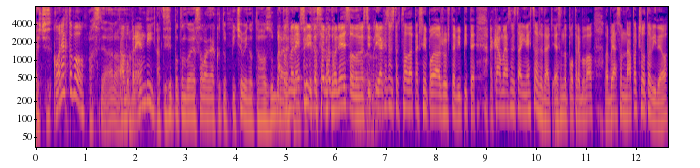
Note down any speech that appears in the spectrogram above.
ešte... Koniak to bol? Vlastne áno. Alebo áno. brandy? A ty si potom donesol aj nejakú tú pičovinu toho zubra. A to sme nepili, to seba doniesol. To sme si, ja keď som si to chcel dať, tak si mi povedal, že už to je vypité. A kámo, ja som si to ani nechcel že dať. Ja som to potreboval, lebo ja som natočil to video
